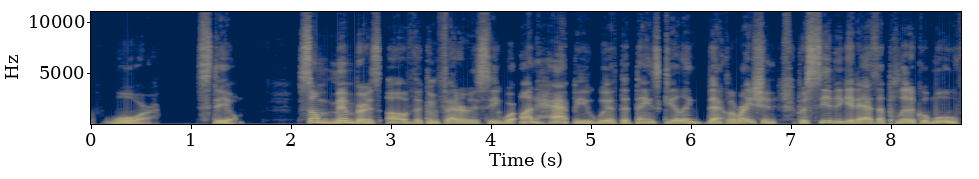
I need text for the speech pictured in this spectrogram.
of war. Still, some members of the Confederacy were unhappy with the Thanksgiving Declaration, perceiving it as a political move.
